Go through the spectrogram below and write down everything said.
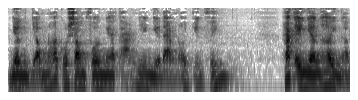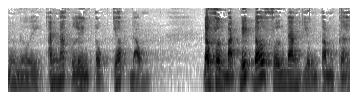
Nhưng giọng nói của song phương nghe thản nhiên như đang nói chuyện phiếm. Hắc y nhân hơi ngẩn người, ánh mắt liên tục chớp động. Đông Phương Bạch biết đối phương đang dụng tâm cơ.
